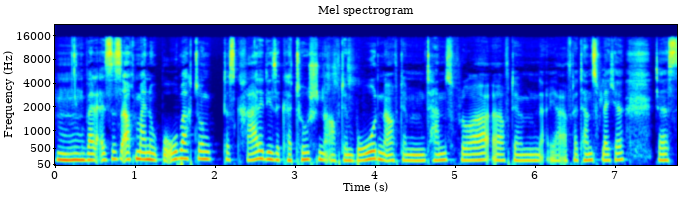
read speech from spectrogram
Hm, weil es ist auch meine Beobachtung, dass gerade diese Kartuschen auf dem Boden, auf dem Tanzfloor, auf dem, ja, auf der Tanzfläche, dass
